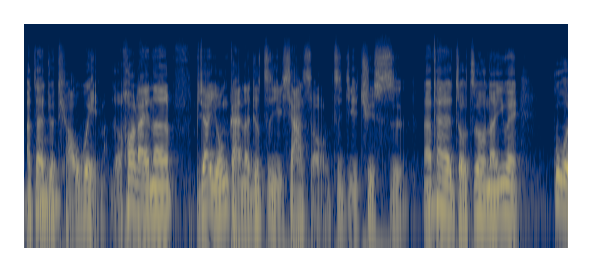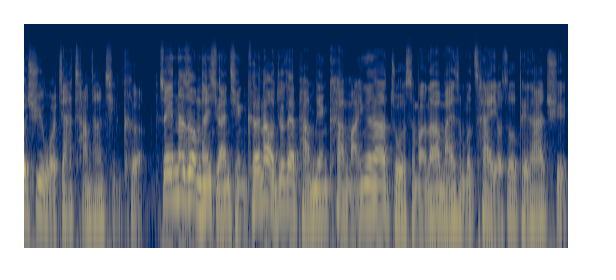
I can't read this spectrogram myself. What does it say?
啊，再就调味嘛。后来呢，比较勇敢的就自己下手，自己去试。那太太走之后呢，因为过去我家常常请客，所以那时候我们很喜欢请客。那我就在旁边看嘛，因为他煮什么，然后买什么菜，有时候陪他去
